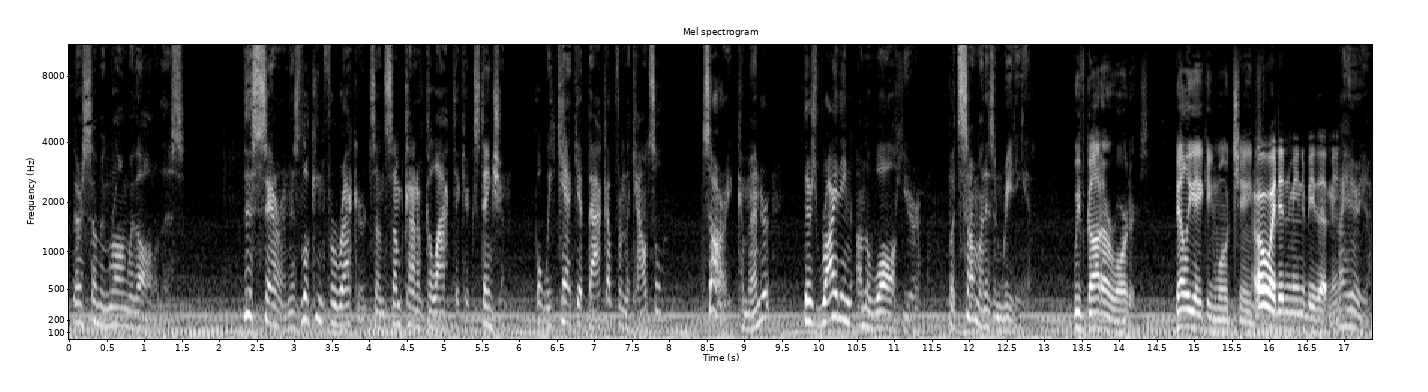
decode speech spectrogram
there's something wrong with all of this. This Saren is looking for records on some kind of galactic extinction, but we can't get backup from the Council? Sorry, Commander. There's writing on the wall here, but someone isn't reading it. We've got our orders. Belly aching won't change. Oh, I didn't mean to be that mean. I hear you. It-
